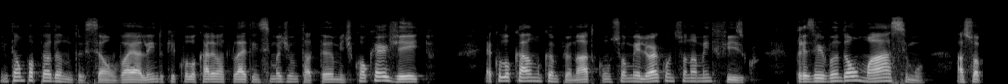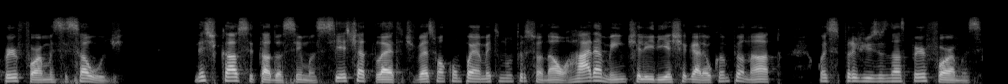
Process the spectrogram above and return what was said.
Então, o papel da nutrição vai além do que colocar o atleta em cima de um tatame de qualquer jeito, é colocá-lo no campeonato com seu melhor condicionamento físico, preservando ao máximo a sua performance e saúde. Neste caso citado acima, se este atleta tivesse um acompanhamento nutricional, raramente ele iria chegar ao campeonato com esses prejuízos nas performances,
